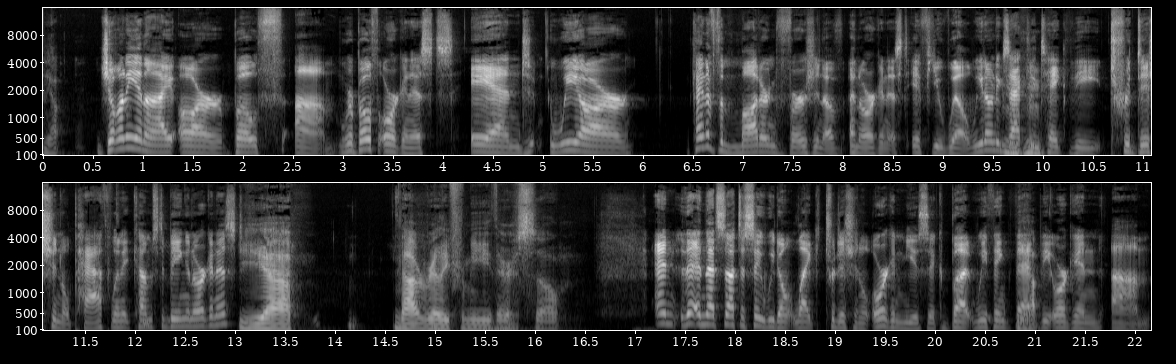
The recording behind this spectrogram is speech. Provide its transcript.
Yep. Johnny and I are both um, we're both organists, and we are kind of the modern version of an organist, if you will. We don't exactly take the traditional path when it comes to being an organist. Yeah, not really for me either. So, And th- and that's not to say we don't like traditional organ music, but we think that Yep. the organ, um,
